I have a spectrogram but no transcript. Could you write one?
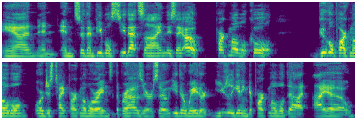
and and and so then people see that sign, they say, "Oh, Park Mobile, cool." Google Park Mobile or just type Park Mobile right into the browser. So either way, they're usually getting to parkmobile.io,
